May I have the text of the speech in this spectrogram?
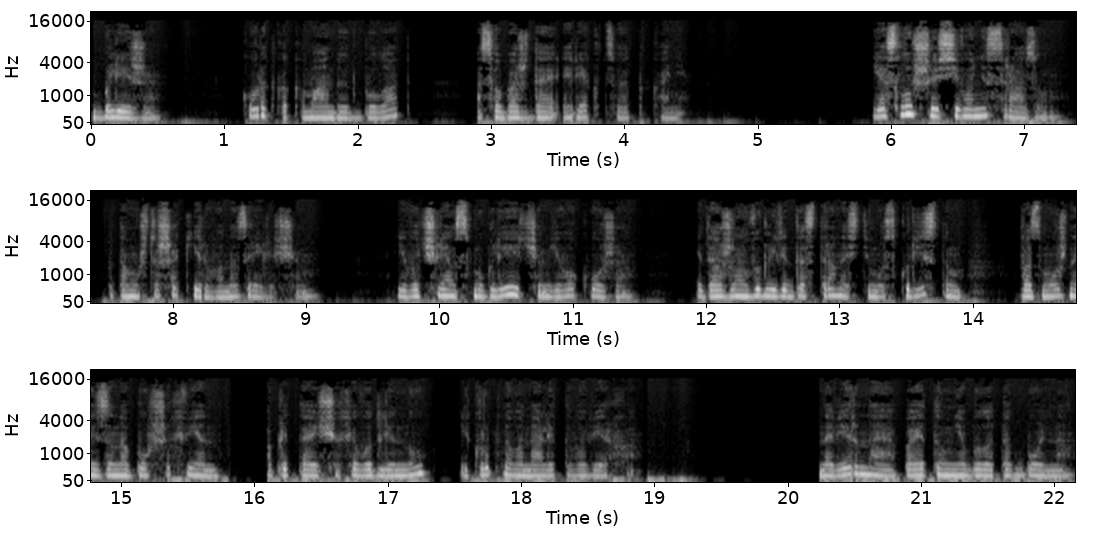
Ближе. Коротко командует Булат, освобождая эрекцию от ткани. Я слушаюсь его не сразу, потому что шокирована зрелищем. Его член смуглее, чем его кожа, и даже он выглядит до странности мускулистым, возможно, из-за набухших вен, оплетающих его длину и крупного налитого верха. Наверное, поэтому мне было так больно,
